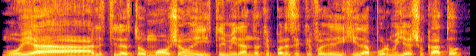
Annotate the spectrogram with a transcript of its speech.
Muy al estilo de stop motion. Y estoy mirando que parece que fue dirigida por Miyashi Kato.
